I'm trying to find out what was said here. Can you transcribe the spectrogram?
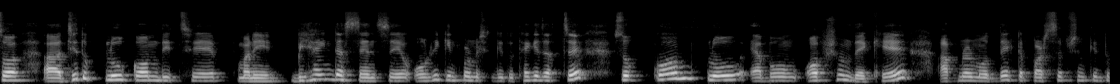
সো যেহেতু ক্লু কম দিচ্ছে মানে বিহাইন্ড দ্য সেন্সে অনেক ইনফরমেশন কিন্তু থেকে যাচ্ছে। সো কম ক্লু এবং অপশন দেখে আপনার মধ্যে একটা পারসেপশন কিন্তু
